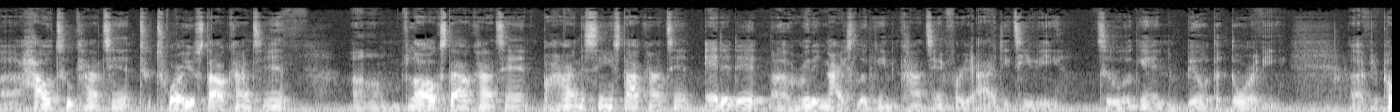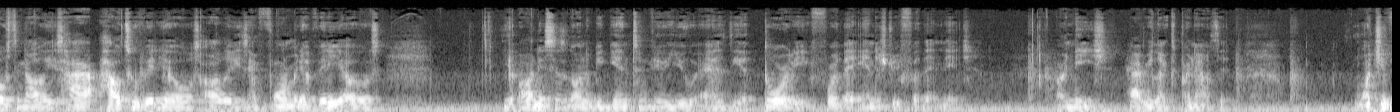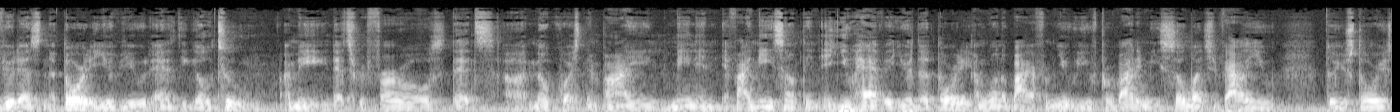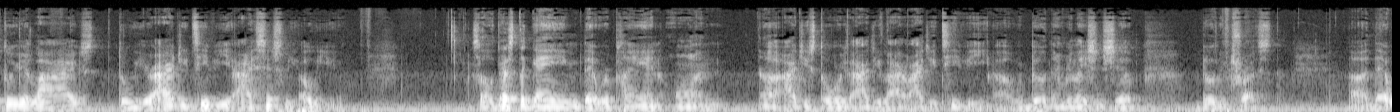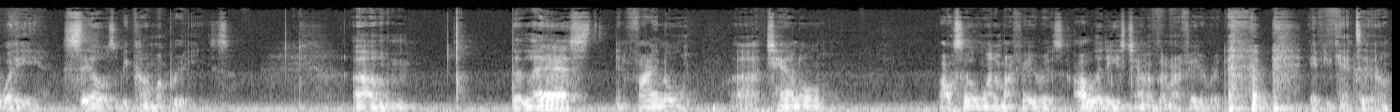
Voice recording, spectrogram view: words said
uh, how-to content, tutorial style content, um, vlog style content, behind the scenes style content, edited, uh, really nice looking content for your IGTV to again build authority. Uh, if you're posting all these how to videos, all of these informative videos, your audience is going to begin to view you as the authority for that industry, for that niche or niche, however you like to pronounce it. Once you're viewed as an authority, you're viewed as the go to I mean, that's referrals, that's uh, no question buying, meaning if I need something and you have it, you're the authority, I'm going to buy it from you. You've provided me so much value through your stories, through your lives, through your IGTV, I essentially owe you. So that's the game that we're playing on uh, IG Stories, IG Live, IGTV. Uh, we're building relationship, building trust. Uh, that way, sales become a breeze. Um, the last and final uh, channel, also one of my favorites. All of these channels are my favorite, if you can't tell.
